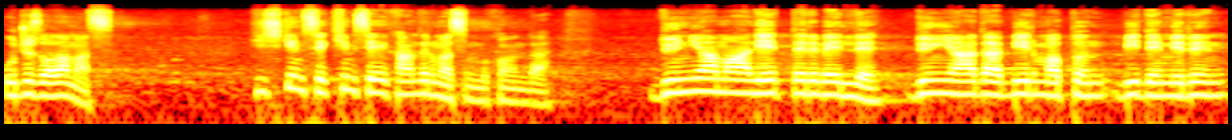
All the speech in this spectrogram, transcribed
ucuz olamaz. Hiç kimse kimseyi kandırmasın bu konuda. Dünya maliyetleri belli. Dünyada bir mapın, bir demirin,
